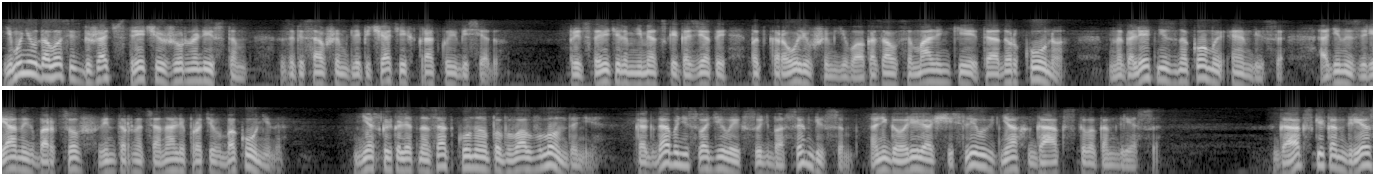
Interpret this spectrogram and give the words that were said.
ему не удалось избежать встречи с журналистом, записавшим для печати их краткую беседу. Представителем немецкой газеты, подкараулившим его, оказался маленький Теодор Куно, многолетний знакомый Энгельса, один из рьяных борцов в интернационале против Бакунина. Несколько лет назад Куно побывал в Лондоне. Когда бы ни сводила их судьба с Энгельсом, они говорили о счастливых днях Гаагского конгресса. Гаагский конгресс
